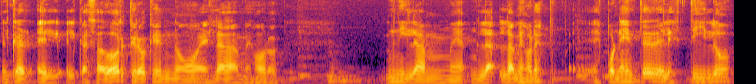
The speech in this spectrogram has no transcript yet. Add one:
El, cazador creo que no es la mejor, ni la, la, mejor exponente del estilo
